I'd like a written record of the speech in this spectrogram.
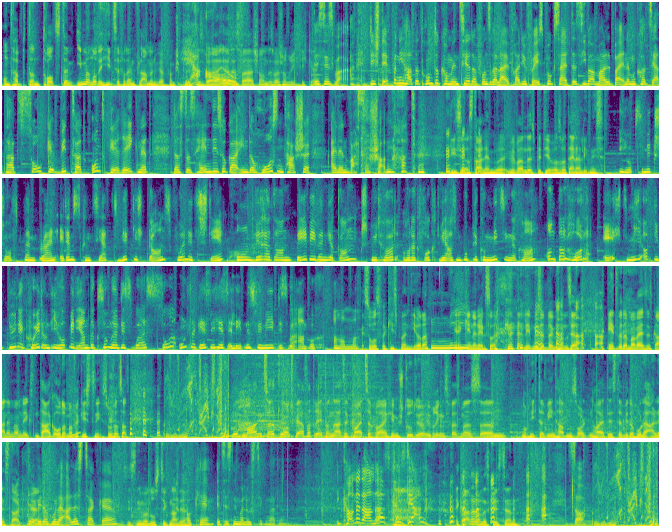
und habe dann trotzdem immer noch die Hitze von den Flammenwerfern gespürt. Das, war, ja, das, war schon, das war schon richtig geil. Das ist wahr. Die Stefanie hat darunter kommentiert auf unserer Live-Radio-Facebook-Seite. Sie war mal bei einem Konzert, hat so gewittert und geregnet, dass das Handy sogar in der Hosentasche einen Wasserschaden hatte. Lise aus Dahlheim, wie war denn das bei dir? Was war dein Erlebnis? Ich habe es einmal geschafft, beim Brian Adams Konzert wirklich ganz vorne zu stehen. Und wie er dann Baby When You're Gone gespielt hat, hat er gefragt, wer aus dem Publikum mitsingen kann. Und dann hat er echt mich auf die Bühne geholt und ich habe mit ihm da gesungen. Das war so ein unvergessliches Erlebnis für mich. Das war einfach ein Hammer. Sowas vergisst man nie, oder? Nie. Ja, generell so Erlebnisse beim Konzert. Entweder man weiß es gar nicht mehr am nächsten Tag oder man vergisst es nicht. So schaut's aus. Guten Morgen, Zettel und Sperrvertretung Nadja Kreuzer für euch im Studio. Übrigens, falls wir es ähm, noch nicht erwähnt haben sollten, heute ist der Wiederhole alles Tag. Der wiederhole alles Tag, gell? Das ist nicht mehr lustig, Nadja. Okay, jetzt ist nicht mehr lustig, Nadja. Ich kann nicht anders, Christian. Ich kann nicht anders, Christian. So.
